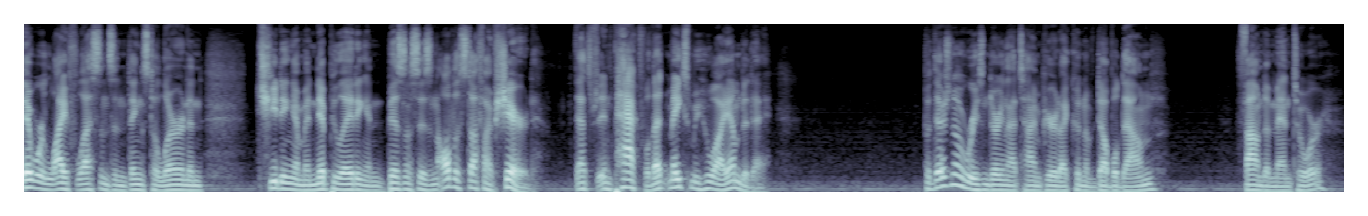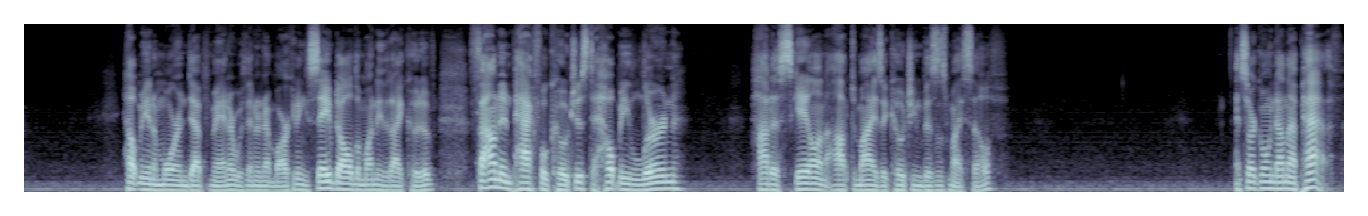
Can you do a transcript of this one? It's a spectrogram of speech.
there were life lessons and things to learn and cheating and manipulating and businesses and all the stuff I've shared. That's impactful. That makes me who I am today. But there's no reason during that time period I couldn't have doubled down, found a mentor, helped me in a more in depth manner with internet marketing, saved all the money that I could have, found impactful coaches to help me learn how to scale and optimize a coaching business myself, and start going down that path.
